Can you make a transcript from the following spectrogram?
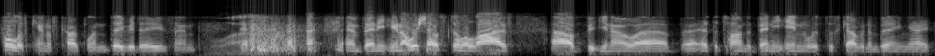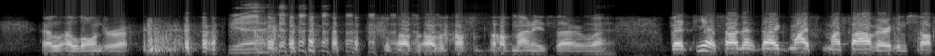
full of Kenneth Copeland DVDs and wow. and Benny Hinn. I wish I was still alive uh but you know uh at the time that Benny Hinn was discovered and being a a, a launderer yeah of, of of of money so uh yeah. But yeah, so that, like my my father himself,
